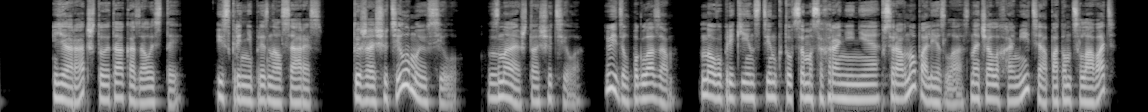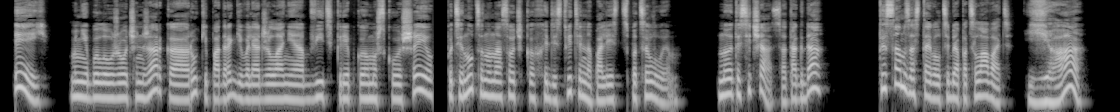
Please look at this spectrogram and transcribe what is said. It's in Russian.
«Я рад, что это оказалась ты», — искренне признался Арес. «Ты же ощутила мою силу?» «Знаю, что ощутила. Видел по глазам. Но, вопреки инстинкту самосохранения, все равно полезла. Сначала хамить, а потом целовать. Эй, мне было уже очень жарко, а руки подрагивали от желания обвить крепкую мужскую шею, потянуться на носочках и действительно полезть с поцелуем. Но это сейчас, а тогда... Ты сам заставил тебя поцеловать. Я?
